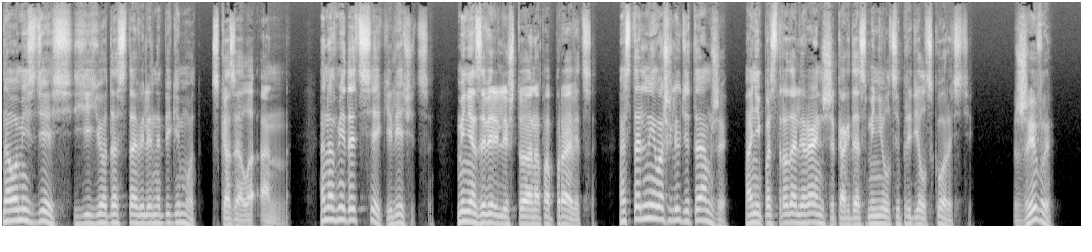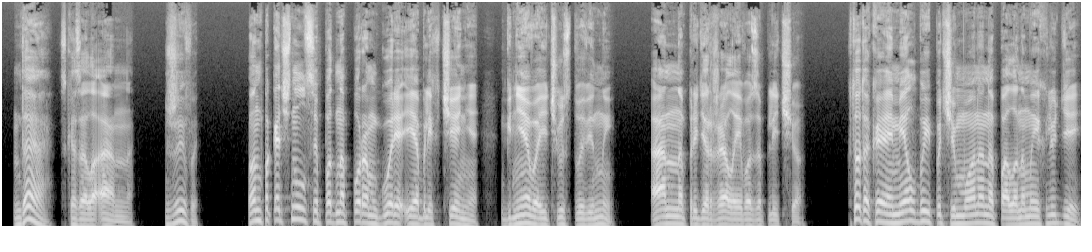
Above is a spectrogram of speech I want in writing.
«Наоми здесь. Ее доставили на бегемот», — сказала Анна. «Она в медотсеке лечится. Меня заверили, что она поправится. Остальные ваши люди там же. Они пострадали раньше, когда сменился предел скорости». «Живы?» «Да», — сказала Анна. «Живы». Он покачнулся под напором горя и облегчения, гнева и чувства вины. Анна придержала его за плечо. «Кто такая Мелба и почему она напала на моих людей?»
